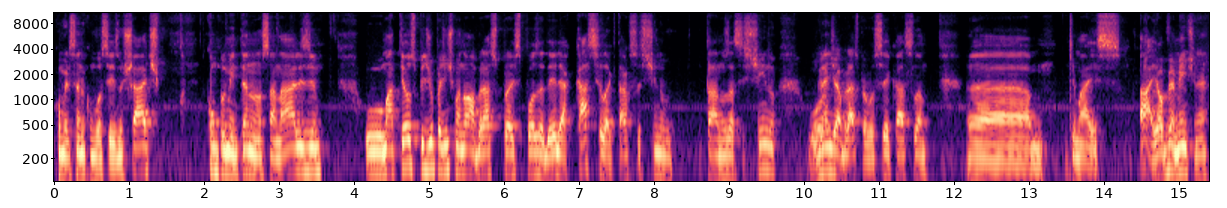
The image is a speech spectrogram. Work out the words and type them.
conversando com vocês no chat, complementando nossa análise. O Matheus pediu para a gente mandar um abraço para a esposa dele, a Cássila, que está assistindo, tá nos assistindo. Um grande abraço para você, Cássila. Uh, que mais? Ah, e obviamente, né?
